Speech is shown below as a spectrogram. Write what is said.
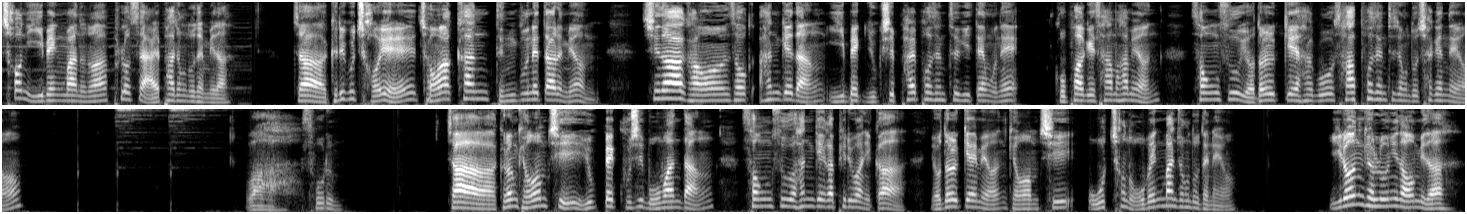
1200만원화 플러스 알파 정도 됩니다. 자 그리고 저의 정확한 등분에 따르면 신화 강원석 한 개당 268%이기 때문에 곱하기 3 하면 성수 8개 하고 4% 정도 차겠네요. 와 소름 자 그럼 경험치 695만당 성수 한 개가 필요하니까 8개면 경험치 5,500만 정도 되네요. 이런 결론이 나옵니다.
